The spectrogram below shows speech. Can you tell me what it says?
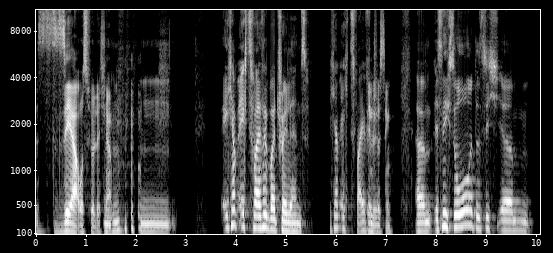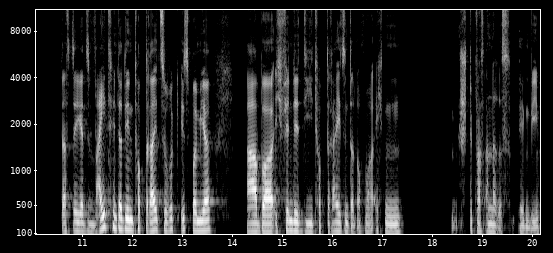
Sehr ausführlich, ja. Mhm. Mm, ich habe echt Zweifel bei Trey Lance. Ich habe echt Zweifel. Interesting. Ähm, ist nicht so, dass ich, ähm, dass der jetzt weit hinter den Top 3 zurück ist bei mir. Aber ich finde, die Top 3 sind dann noch mal echt ein, ein Stück was anderes irgendwie.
